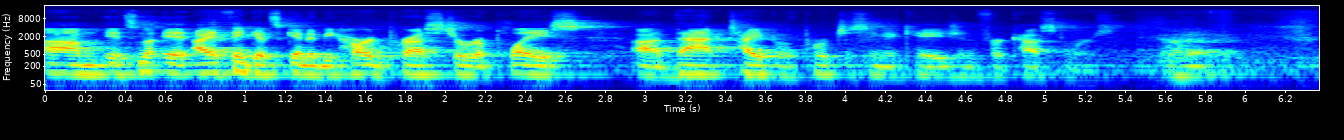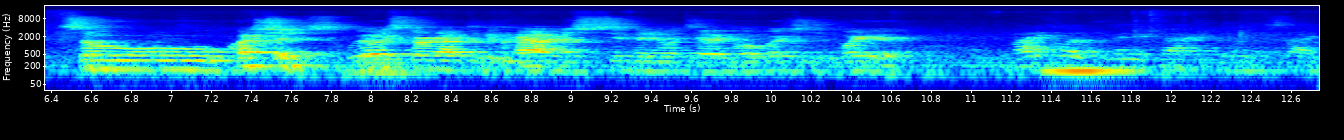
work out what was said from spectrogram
um, it's not, I think it's going to be hard pressed to replace uh, that type of purchasing occasion for customers. Got it. So, questions? We always start out to the crowd just to see if anyone's got a couple questions for you. How do you let the manufacturers decide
